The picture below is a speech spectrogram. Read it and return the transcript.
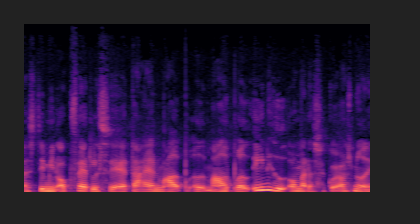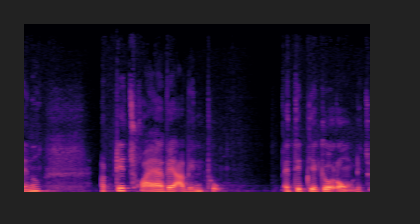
Altså det er min opfattelse, at der er en meget bred, meget bred enighed om, at der skal gøres noget andet. Og det tror jeg er værd at vinde på, at det bliver gjort ordentligt.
